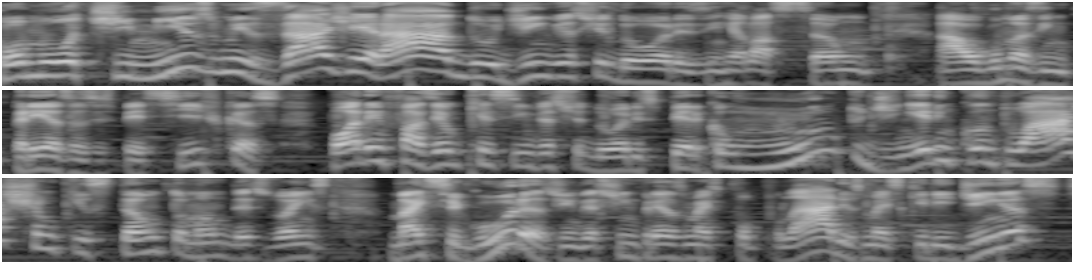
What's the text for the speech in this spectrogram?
como o otimismo exagerado de investidores em relação a algumas empresas específicas podem fazer com que esses investidores percam muito dinheiro enquanto acham que estão tomando decisões mais seguras de investir em empresas mais populares, mais queridinhas,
